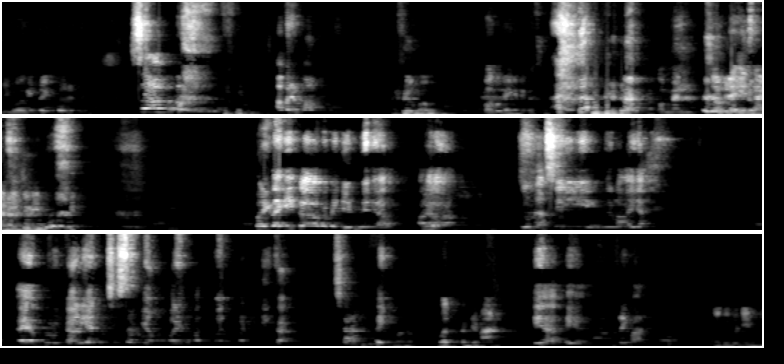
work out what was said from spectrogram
Dibuangin rektor sama apa dia mau Wah, gue kayak gitu sih. Komen. Sudah instansi cuy. balik lagi ke PPDB ya Iya. Eh, zonasi wilayah eh menurut kalian sistem yang paling tepat buat pendidikan sekarang itu kayak gimana Buat penerimaan. iya iya penerimaan Lo dulu di.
